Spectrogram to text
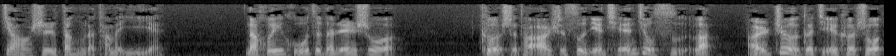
教士瞪了他们一眼。那灰胡子的人说：“可是他二十四年前就死了。”而这个杰克说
